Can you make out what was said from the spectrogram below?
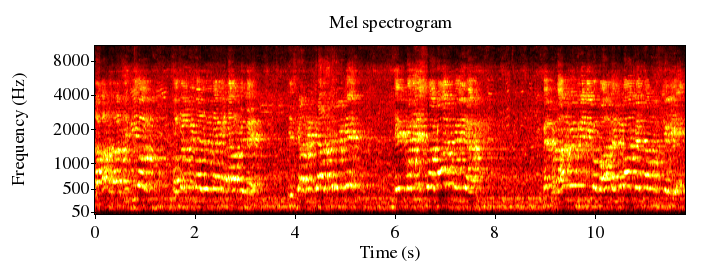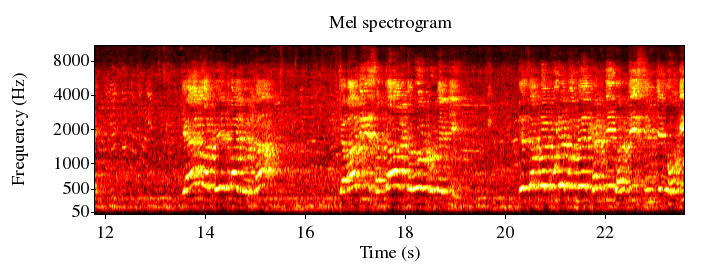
भी और फ़सल बीमा योजना का लाभ मिले इसका भी प्रयास करेंगे एक बड़ी सौगात मिली है मैं प्रधानमंत्री जी को बहुत धन्यवाद देता हूँ उसके लिए जैन और बेटवा योजना चवालीस हज़ार करोड़ रुपए की जैसे अपने पूरे बुंदेलखंड की धरती सिंचित होगी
